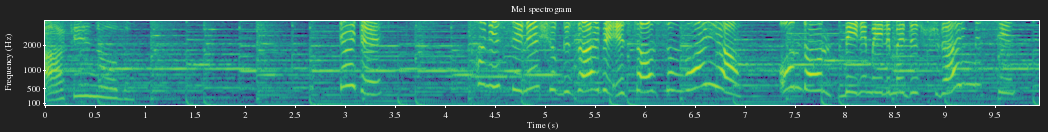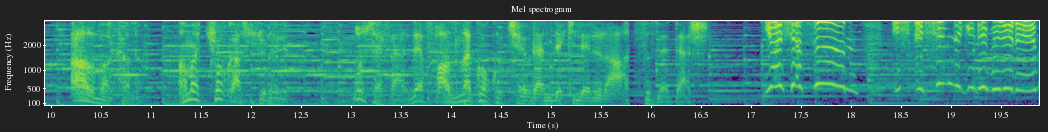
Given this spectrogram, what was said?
Aferin oğlum. Dede, hani senin şu güzel bir esansın var ya, ondan benim elime de sürer misin? Al bakalım ama çok az sürelim. Bu sefer de fazla koku çevrendekileri rahatsız eder. Yaşasın! İşte şimdi gidebilirim.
